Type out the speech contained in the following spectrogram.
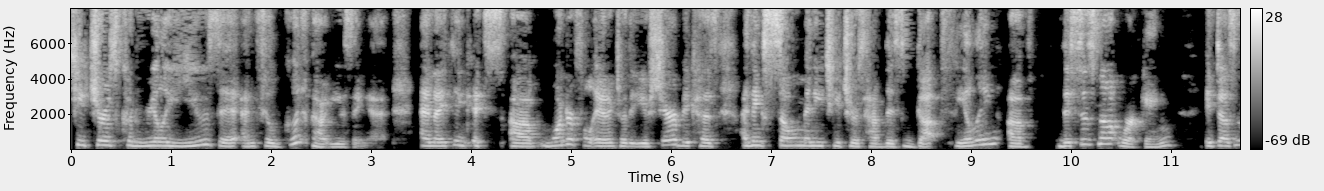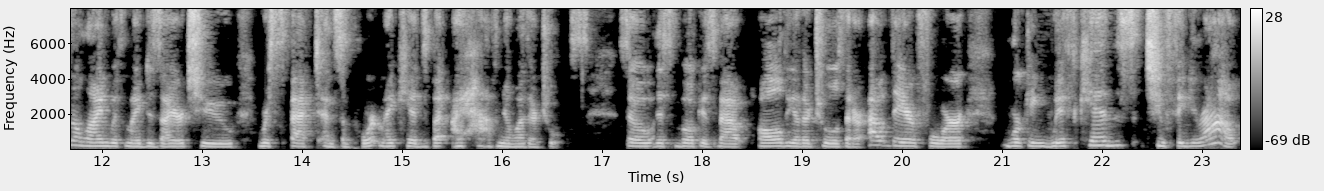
teachers could really use it and feel good about using it. And I think it's a wonderful anecdote that you share because I think so many teachers have this gut feeling of this is not working. It doesn't align with my desire to respect and support my kids, but I have no other tools. So this book is about all the other tools that are out there for working with kids to figure out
